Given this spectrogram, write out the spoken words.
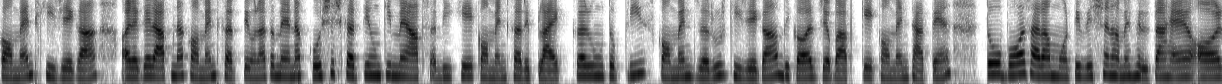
कमेंट कीजिएगा। और अगर आप ना कमेंट करते हो ना तो मैं ना कोशिश करती हूँ कि मैं आप सभी के कमेंट का रिप्लाई करूँ तो प्लीज़ कमेंट ज़रूर कीजिएगा बिकॉज़ जब आपके कमेंट आते हैं तो बहुत सारा मोटिवेशन हमें मिलता है और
